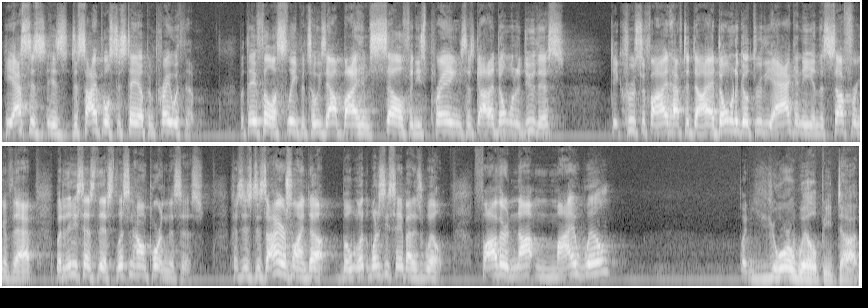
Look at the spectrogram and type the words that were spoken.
he asked his, his disciples to stay up and pray with him. But they fell asleep. And so he's out by himself and he's praying. He says, God, I don't want to do this get crucified, have to die. I don't want to go through the agony and the suffering of that. But then he says this listen how important this is. Because his desires lined up. But what, what does he say about his will? Father, not my will, but your will be done.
